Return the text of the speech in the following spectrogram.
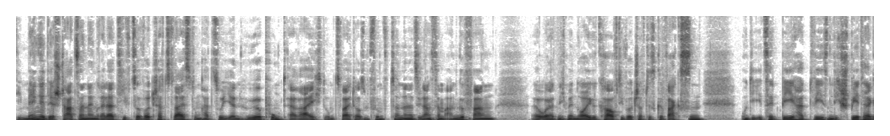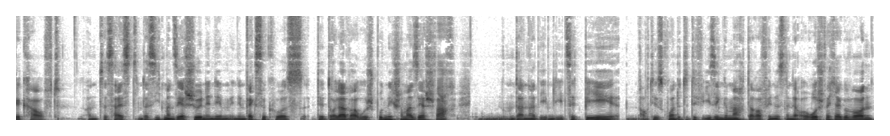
Die Menge der Staatsanleihen relativ zur Wirtschaftsleistung hat so ihren Höhepunkt erreicht um 2015. Dann hat sie langsam angefangen äh, oder hat nicht mehr neu gekauft. Die Wirtschaft ist gewachsen und die EZB hat wesentlich später gekauft. Und das heißt, und das sieht man sehr schön in dem, in dem Wechselkurs. Der Dollar war ursprünglich schon mal sehr schwach. Und dann hat eben die EZB auch dieses Quantitative Easing gemacht. Daraufhin ist dann der Euro schwächer geworden.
